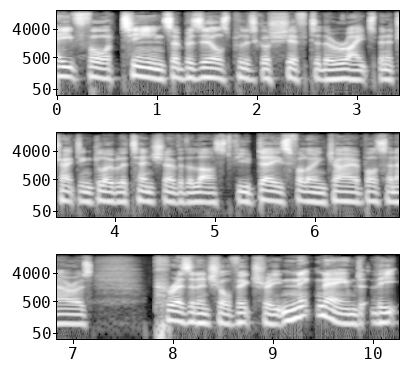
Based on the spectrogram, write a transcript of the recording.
814. So Brazil's political shift to the right has been attracting global attention over the last few days following Jair Bolsonaro's presidential victory. Nicknamed the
